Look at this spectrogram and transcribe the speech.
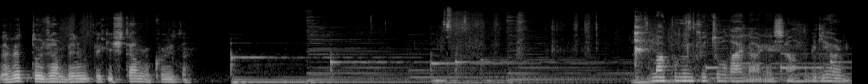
Evet de hocam benim pek iştahım yok o yüzden. Bak bugün kötü olaylar yaşandı biliyorum.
